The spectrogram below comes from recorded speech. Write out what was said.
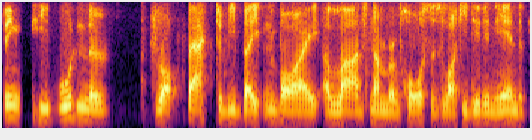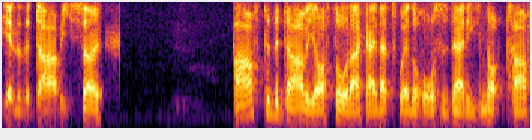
think he wouldn't have dropped back to be beaten by a large number of horses like he did in the end at the end of the Derby. So after the Derby, I thought, okay, that's where the horse is at. He's not tough.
